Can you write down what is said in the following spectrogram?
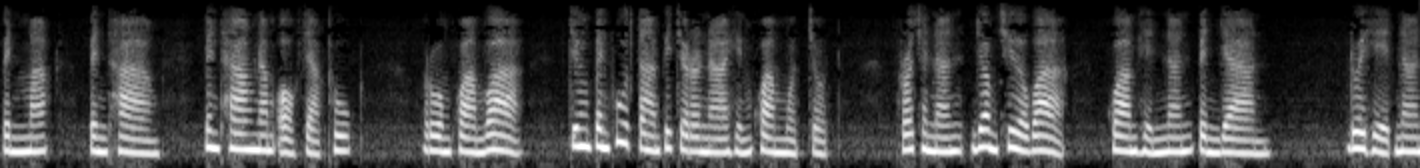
เป็นมรรค เป็นทาง เป็นทางนำออกจากทุกข์ รวมความว่าจึงเป็นผู้ตามพิจารณาเห็นความหมดจด เพราะฉะนั้นย่อมเชื่อว่า ความเห็นนั้นเป็นญาณ ด้วยเหตุนั้น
